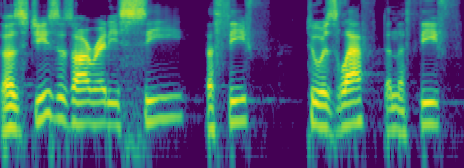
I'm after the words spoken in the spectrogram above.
Does Jesus already see the thief to his left and the thief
